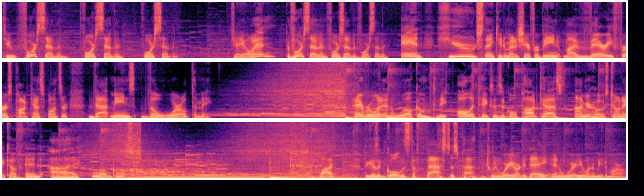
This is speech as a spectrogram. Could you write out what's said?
to 474747. J O N to 474747. And huge thank you to Medi-Share for being my very first podcast sponsor. That means the world to me. Hey everyone, and welcome to the All It Takes Is a Goal podcast. I'm your host, Jon Acuff, and I love goals. Why? Because a goal is the fastest path between where you are today and where you want to be tomorrow.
